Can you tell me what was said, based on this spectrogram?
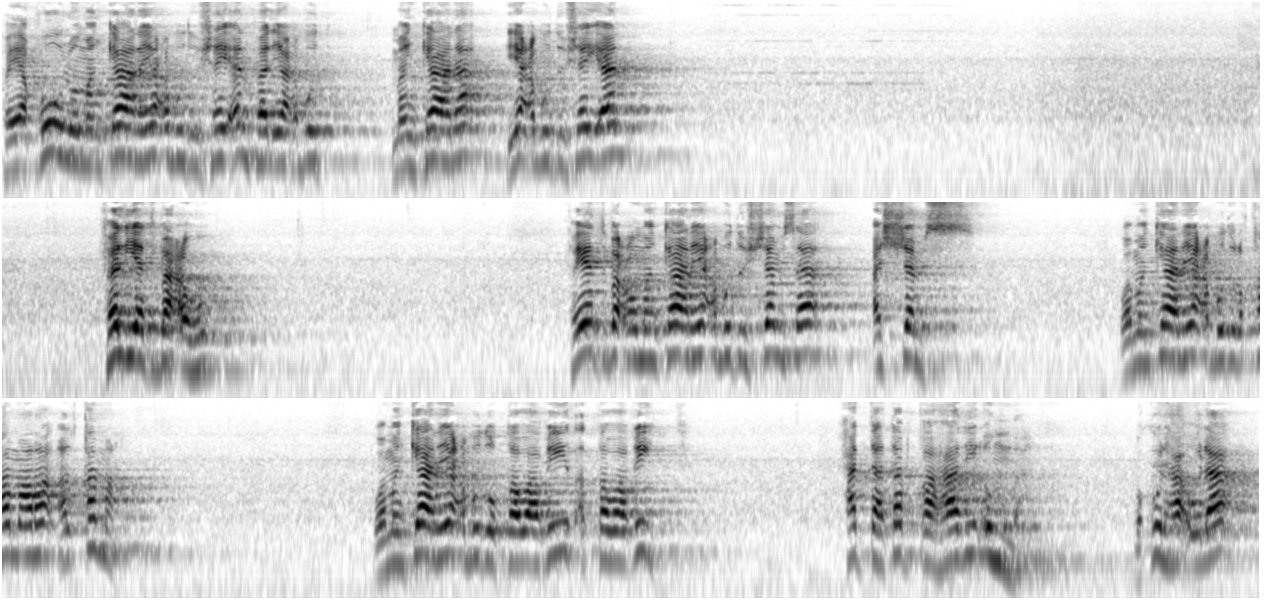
فيقول من كان يعبد شيئا فليعبد. من كان يعبد شيئا فليتبعه. فيتبع من كان يعبد الشمس الشمس. ومن كان يعبد القمر القمر. ومن كان يعبد الطواغيت الطواغيت. حتى تبقى هذه الأمة. وكل هؤلاء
